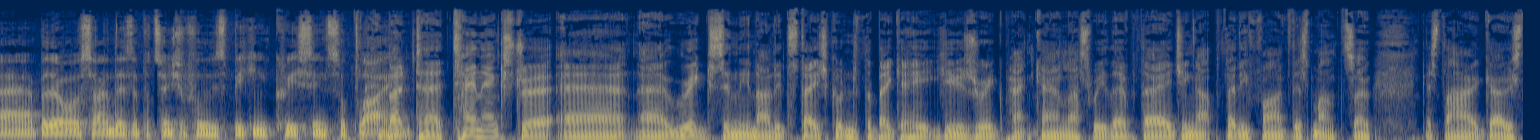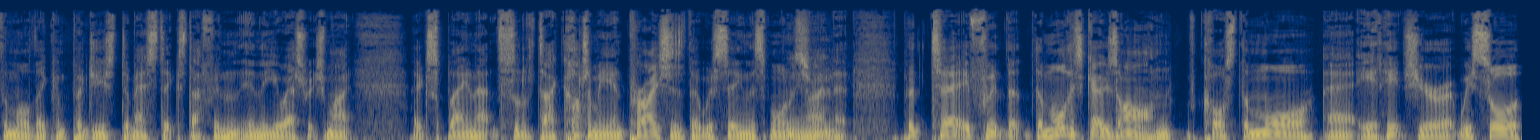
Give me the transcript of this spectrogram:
Uh, but then all of a sudden, there's a potential for this big increase in supply. But uh, 10 extra uh, uh, rigs in the United States, according to the Baker Hughes rig pack count last week, they're, they're edging up 35 this month. So I guess the higher it goes, the more they can produce domestic stuff in, in the US, which might explain that sort of dichotomy in prices that we're seeing this morning, right, right. But uh, if we, the, the, more this goes on, of course, the more uh, it hits Europe. We saw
